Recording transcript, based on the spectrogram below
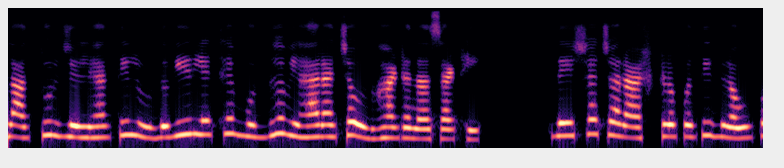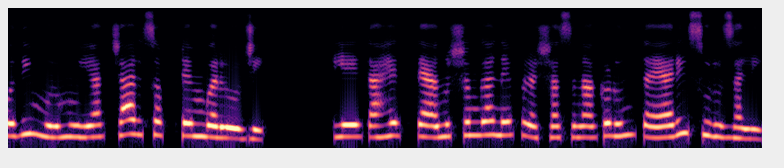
लातूर जिल्ह्यातील उदगीर येथे बुद्ध विहाराच्या उद्घाटनासाठी देशाच्या राष्ट्रपती द्रौपदी मुर्मू या चार सप्टेंबर रोजी येत आहेत. त्या अनुषंगाने प्रशासनाकडून तयारी सुरू झाली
